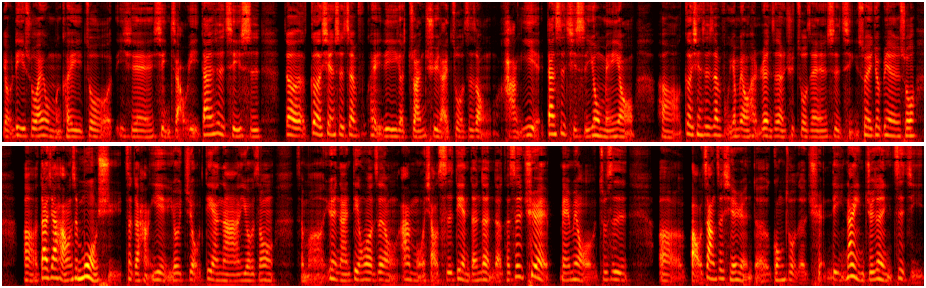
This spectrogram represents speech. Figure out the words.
有利说，哎，我们可以做一些性交易，但是其实这各县市政府可以立一个专区来做这种行业，但是其实又没有，呃，各县市政府又没有很认真的去做这件事情，所以就变成说，呃，大家好像是默许这个行业有酒店啊，有这种什么越南店或者这种按摩小吃店等等的，可是却没没有就是呃保障这些人的工作的权利。那你觉得你自己？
